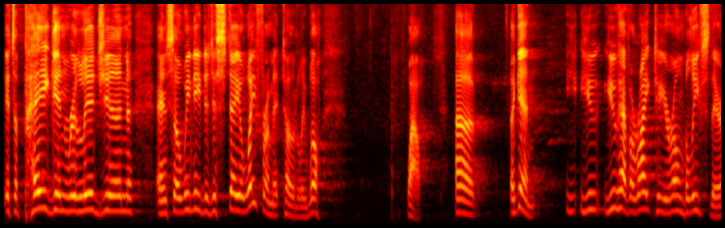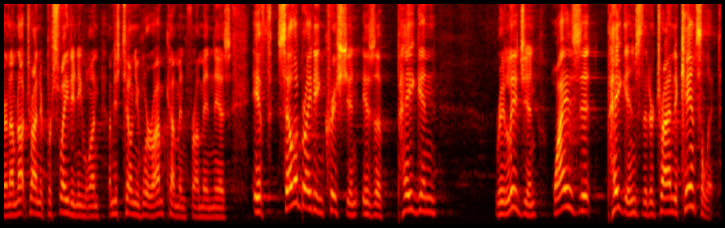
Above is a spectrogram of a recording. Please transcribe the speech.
it's a pagan religion. And so, we need to just stay away from it totally. Well, wow. Uh, again, you, you have a right to your own beliefs there, and I'm not trying to persuade anyone. I'm just telling you where I'm coming from in this. If celebrating Christian is a pagan religion, why is it pagans that are trying to cancel it?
